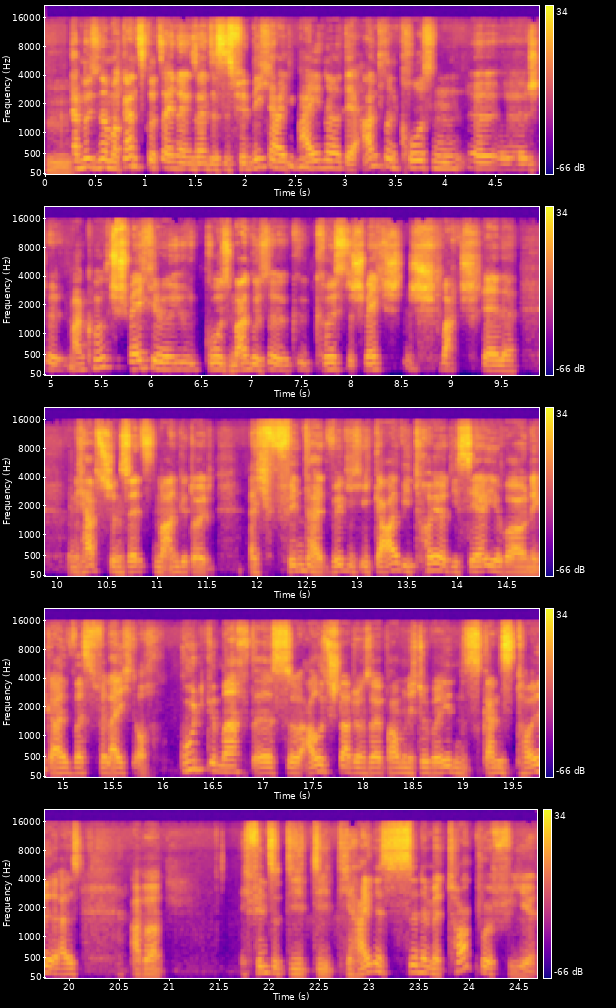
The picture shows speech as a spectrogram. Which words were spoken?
Hm. da muss ich noch mal ganz kurz einleiten sein, das ist für mich halt einer der anderen großen äh, äh, Markus? Schwäche, großen Mangos, äh, größte Schwäch Schwachstelle. Und ich habe es schon das letzte Mal angedeutet. Ich finde halt wirklich, egal wie teuer die Serie war und egal was vielleicht auch gut gemacht ist, so Ausstattung, so brauchen wir nicht drüber reden, das ist ganz toll alles. Aber ich finde so, die, die, die reine Cinematography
